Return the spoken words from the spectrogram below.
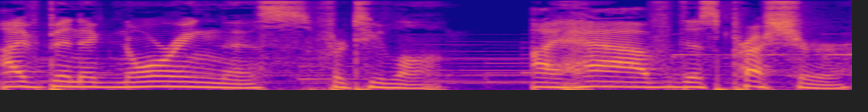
I've been ignoring this for too long. I have this pressure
